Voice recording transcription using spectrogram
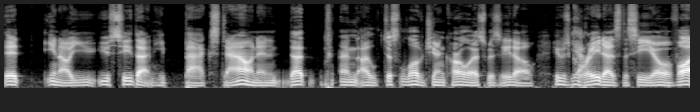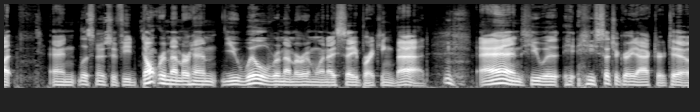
it you know you you see that and he backs down and that and i just love giancarlo esposito he was Yeah. great as the ceo of vought and listeners if you don't remember him you will remember him when i say breaking bad and he was he, he's such a great actor too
